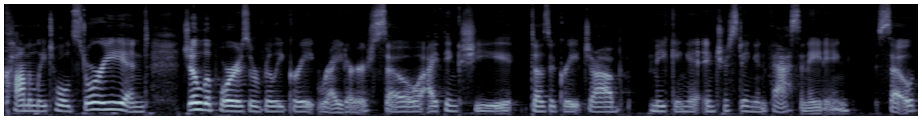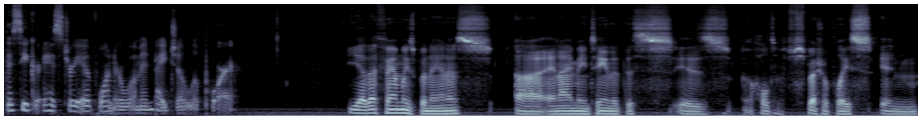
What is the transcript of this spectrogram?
commonly told story and Jill Lepore is a really great writer. So I think she does a great job making it interesting and fascinating. So The Secret History of Wonder Woman by Jill Lepore yeah, that family's bananas, uh, and I maintain that this is holds a special place in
